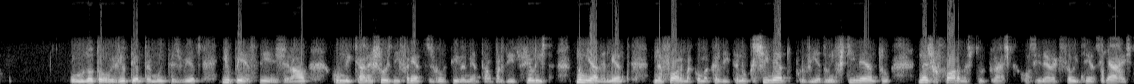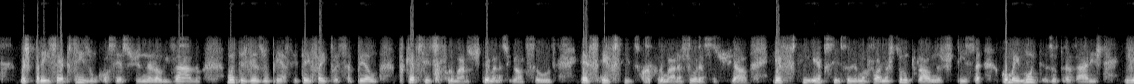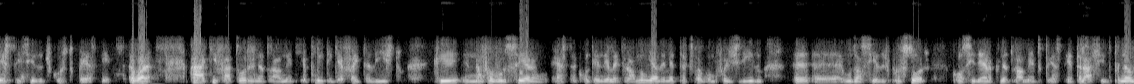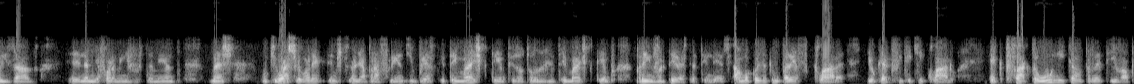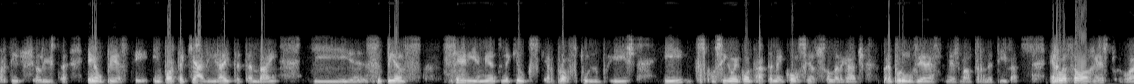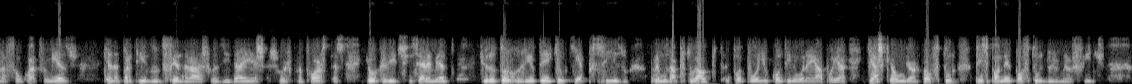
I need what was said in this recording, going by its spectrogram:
o Dr. Rio tenta muitas vezes, e o PSD em geral, comunicar as suas diferenças relativamente ao Partido Socialista, nomeadamente na forma como acredita no crescimento por via do investimento, nas reformas estruturais que considera que são essenciais, mas para isso é preciso um consenso generalizado. Muitas vezes o PSD tem feito esse apelo, porque é preciso reformar o Sistema Nacional de Saúde, é, é preciso reformar a Segurança Social, é, é preciso fazer uma reforma estrutural na Justiça, como em muitas outras áreas, e este tem sido o discurso do PSD. Agora, Há aqui fatores, naturalmente, e a política é feita disto, que não favoreceram esta contenda eleitoral, nomeadamente a questão como foi gerido uh, uh, o dossiê dos professores. Considero que, naturalmente, o PSD terá sido penalizado, uh, na minha forma, injustamente, mas o que eu acho agora é que temos que olhar para a frente e o PSD tem mais que tempo, e o Dr. Rio tem mais que tempo para inverter esta tendência. Há uma coisa que me parece clara, e eu quero que fique aqui claro, é que, de facto, a única alternativa ao Partido Socialista é o PSD. Importa que à direita também e eh, se pense seriamente naquilo que se quer para o futuro do país e que se consigam encontrar também consensos alargados para promover essa mesma alternativa. Em relação ao resto, agora são quatro meses, cada partido defenderá as suas ideias, as suas propostas. Eu acredito sinceramente que o Dr. Rio tem aquilo que é preciso para mudar Portugal, portanto apoio, continuarei a apoiar e acho que é o melhor para o futuro, principalmente para o futuro dos meus filhos.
